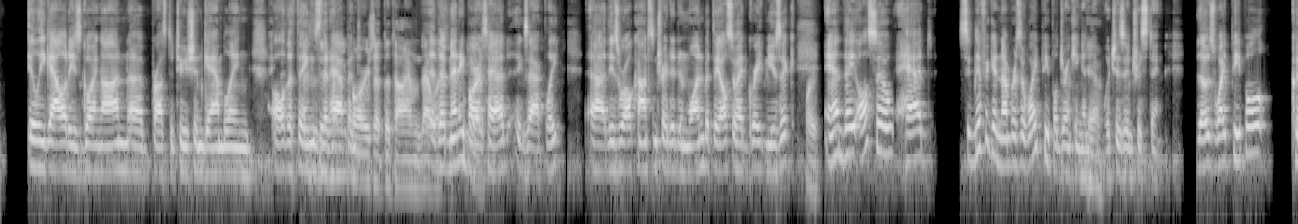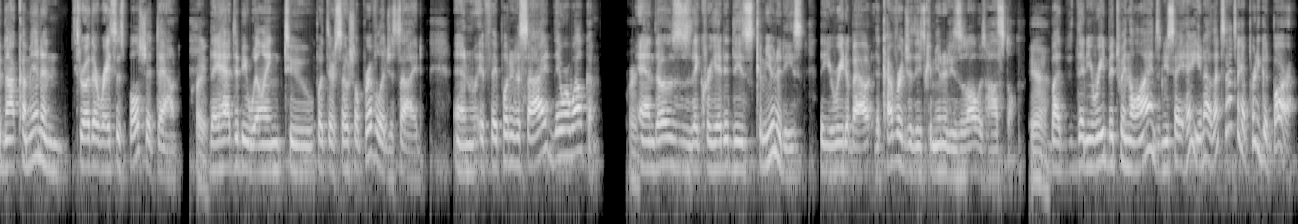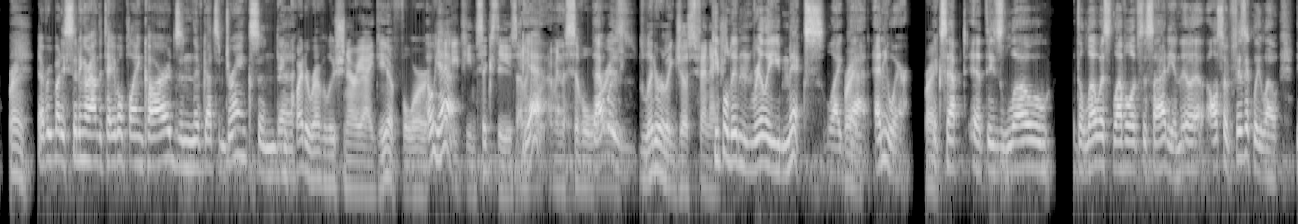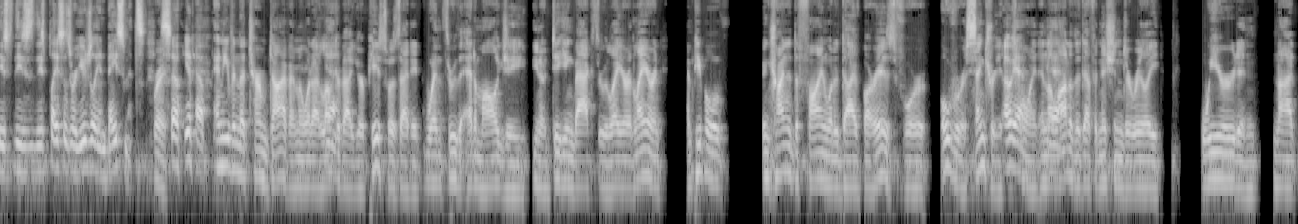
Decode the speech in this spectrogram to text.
illegalities going on, uh, prostitution, gambling, all the things that many happened. Bars at the time that, was, that many bars yeah, had exactly. Uh, these were all concentrated in one, but they also had great music, Right. and they also had significant numbers of white people drinking in Yeah. them, which is interesting. Those white people could not come in and throw their racist bullshit down. Right. They had to be willing to put their social privilege aside, and if they put it aside, they were welcome. Right. And those they created these communities that you read about. The coverage of these communities is always hostile. yeah. But then you read between the lines and you say, hey, you know, that sounds like a pretty good bar. Right. Everybody's sitting around the table playing cards and they've got some drinks and, And uh, quite a revolutionary idea for Oh, yeah. the 1860s. I mean, Yeah. I mean, the Civil War that was- literally just finished. people didn't really mix like Right. that anywhere right. except at these low the lowest level of society and uh, also physically low these these these places were usually in basements Right. so you know And even the term dive, I mean, what I loved Yeah. about your piece was that it went through the etymology, you know, digging back through layer and layer. And, and people have been trying to define what a dive bar is for over a century at Oh, this yeah. point. And Yeah. a lot of the definitions are really weird and not,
